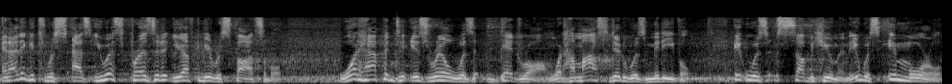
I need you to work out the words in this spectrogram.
And I think it's as U.S. president, you have to be responsible. What happened to Israel was dead wrong. What Hamas did was medieval. It was subhuman. It was immoral.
